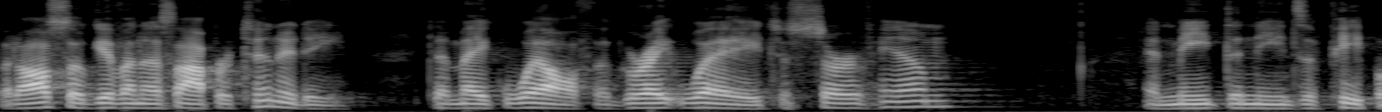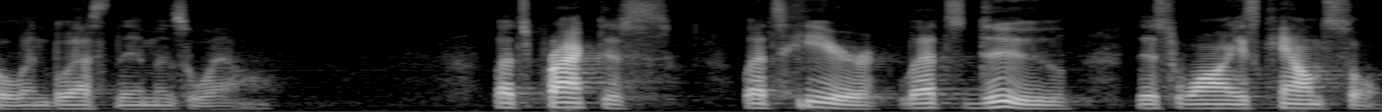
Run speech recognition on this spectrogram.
but also given us opportunity to make wealth a great way to serve Him and meet the needs of people and bless them as well. Let's practice, let's hear, let's do this wise counsel.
